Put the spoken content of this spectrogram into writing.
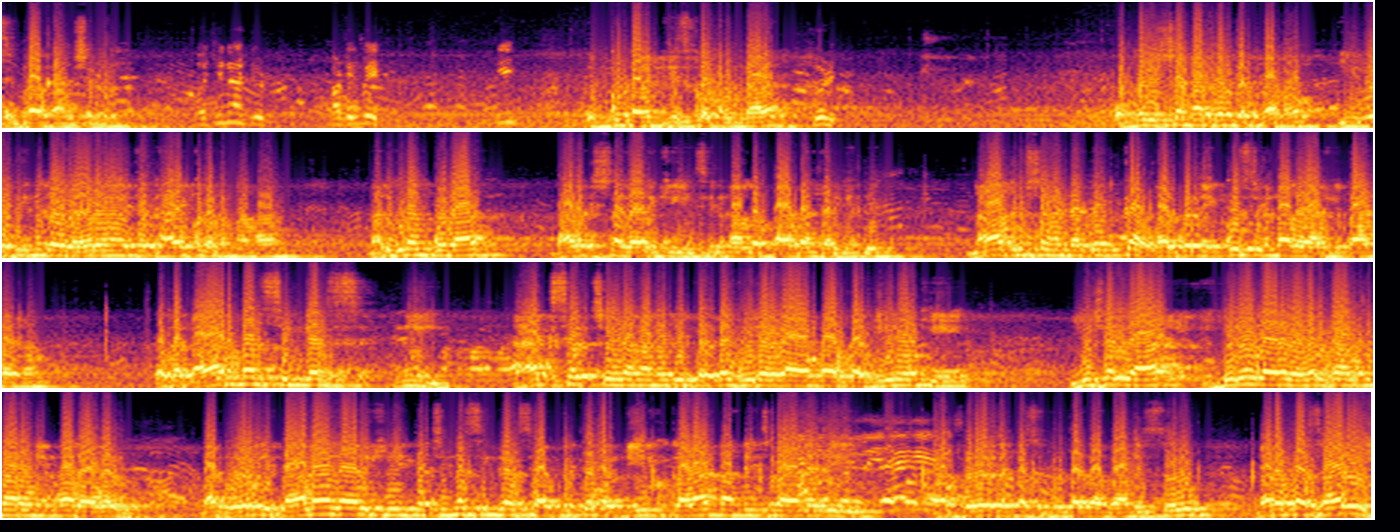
శుభాకాంక్షలు. ఎక్కువ టైం తీసుకోకుండా చూడు. ఒక విషయం మాత్రం చెప్తాను. ఈ వేదిక మీద ఎవరైతే గాయకులు ఉన్నామో నలుగురం కూడా బాలకృష్ణ గారికి సినిమాల్లో పాడడం జరిగింది. నా దృశ్యం ఏంటంటే ఇంకా కొన్ని ఎక్కువ సినిమాలు వారికి పాడాను. ఒక నార్మల్ సింగర్స్ని యాక్సెప్ట్ చేయడం అనేది పెద్ద హీరోగా ఉన్న ఒక హీరోకి యూజువల్గా హీరో గారు ఎవరు పాడుతున్నారని ఇన్వాల్వ్ ఎవరు బట్ ఓన్లీ బాలయ్య గారికి ఇంత చిన్న సింగర్స్ ప్రతి మీకు గళాన్ని అందించడం అనేది ఆ పూర్వజన్మ సుకృతంగా భావిస్తూ మరొకసారి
